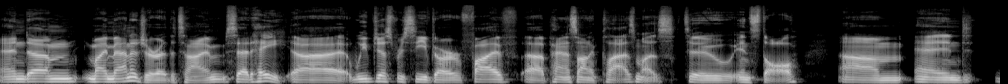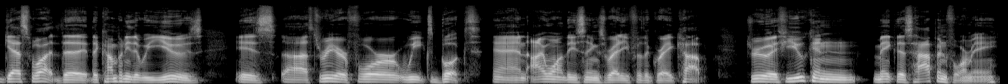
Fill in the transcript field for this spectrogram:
And um, my manager at the time said, "Hey, uh, we've just received our five uh, Panasonic plasmas to install, um, and guess what? the The company that we use is uh, three or four weeks booked, and I want these things ready for the Grey Cup. Drew, if you can make this happen for me,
